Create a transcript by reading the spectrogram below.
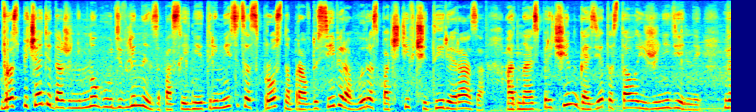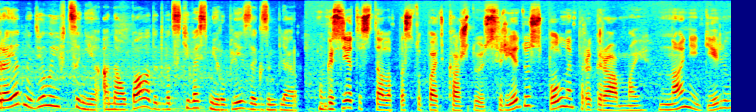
В Роспечати даже немного удивлены. За последние три месяца спрос на «Правду Севера» вырос почти в четыре раза. Одна из причин – газета стала еженедельной. Вероятно, дело и в цене. Она упала до 28 рублей за экземпляр. Газета стала поступать каждую среду с полной программой на неделю.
